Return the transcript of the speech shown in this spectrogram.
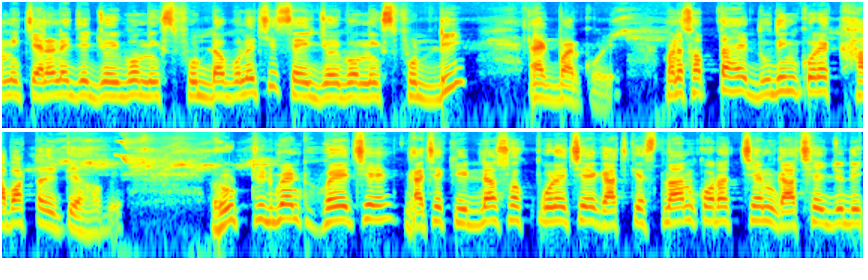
আমি চ্যানেলে যে জৈব মিক্স ফুডটা বলেছি, সেই জৈব মিক্স ফুডটি একবার করে। মানে সপ্তাহে দুদিন করে খাবারটা দিতে হবে। রুট ট্রিটমেন্ট হয়েছে, গাছে কীটনাশক পড়েছে, গাছকে স্নান করাচ্ছেন, গাছে যদি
